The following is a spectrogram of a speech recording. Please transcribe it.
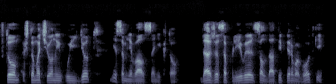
В том, что моченый уйдет, не сомневался никто, даже сопливые солдаты-первогодки.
